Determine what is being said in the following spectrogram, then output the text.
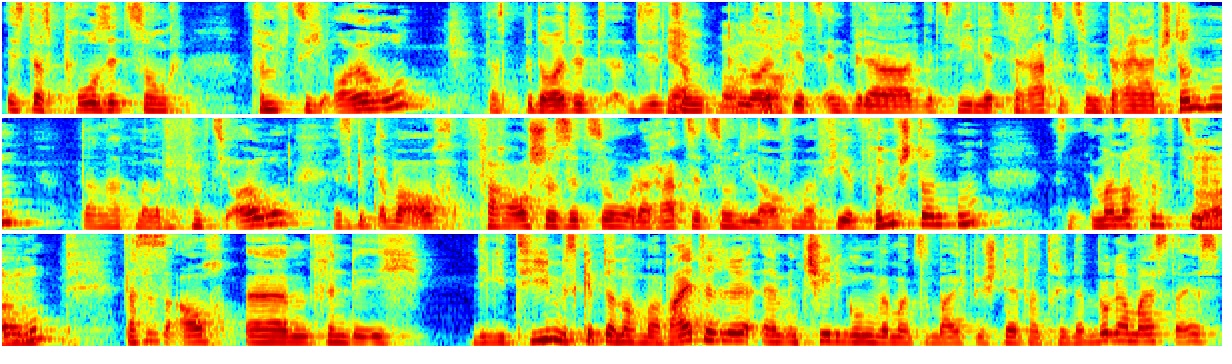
ist das pro Sitzung 50 Euro. Das bedeutet, die Sitzung ja, läuft auch. jetzt entweder jetzt wie letzte Ratssitzung dreieinhalb Stunden, dann hat man dafür 50 Euro. Es gibt aber auch Fachausschusssitzungen oder Ratssitzungen, die laufen mal vier, fünf Stunden. Das sind immer noch 50 mhm. Euro. Das ist auch, ähm, finde ich, legitim. Es gibt dann noch mal weitere ähm, Entschädigungen, wenn man zum Beispiel stellvertretender Bürgermeister ist.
